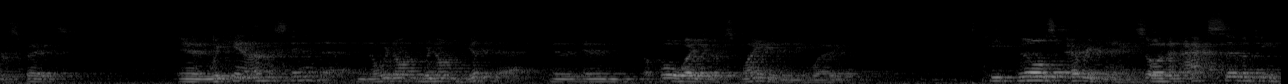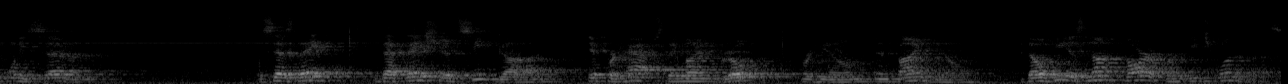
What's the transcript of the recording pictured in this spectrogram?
or space. And we can't understand that. You know, we don't, we don't get that in, in a full way to explain it anyway. He fills everything. So in Acts seventeen twenty-seven, it says they, that they should seek God, if perhaps they might grope for him and find him, though he is not far from each one of us.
